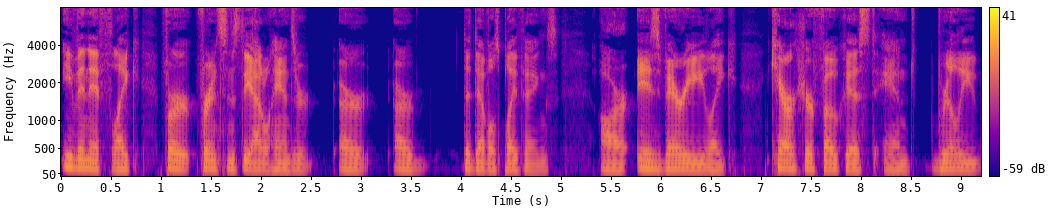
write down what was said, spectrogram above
Even if, like, for for instance, the Idle Hands are are are the Devil's Playthings are is very like character focused and really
